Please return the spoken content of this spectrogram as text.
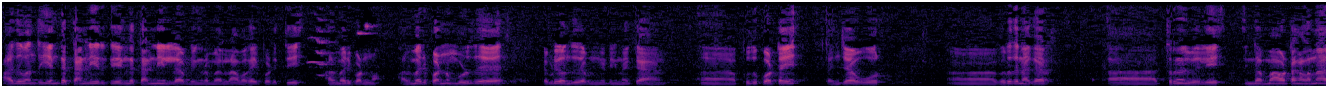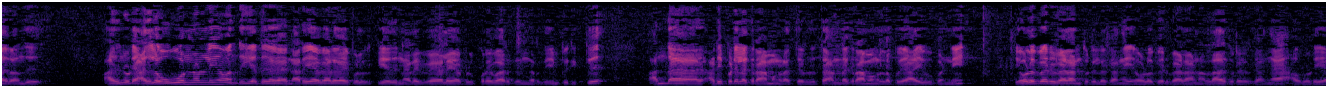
அது வந்து எங்கே தண்ணி இருக்குது எங்கே தண்ணி இல்லை அப்படிங்கிற மாதிரிலாம் வகைப்படுத்தி அது மாதிரி பண்ணோம் அது மாதிரி பண்ணும்பொழுது எப்படி வந்தது அப்படின்னு கேட்டிங்கனாக்கா புதுக்கோட்டை தஞ்சாவூர் விருதுநகர் திருநெல்வேலி இந்த மாவட்டங்கள்லாம் தான் அதில் வந்து அதனுடைய அதில் ஒவ்வொன்றுலையும் வந்து எது நிறைய வேலைவாய்ப்புகள் இருக்குது எது நிறைய வேலைவாய்ப்புகள் குறைவாக இருக்குங்கிறதையும் பிரித்து அந்த அடிப்படையில் கிராமங்களை தேர்ந்தெடுத்து அந்த கிராமங்களில் போய் ஆய்வு பண்ணி எவ்வளோ பேர் வேளாண் துறையில் இருக்காங்க எவ்வளோ பேர் வேளாண் அல்லாத துறையில் இருக்காங்க அவருடைய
